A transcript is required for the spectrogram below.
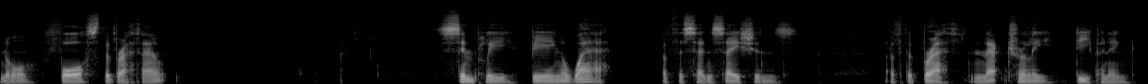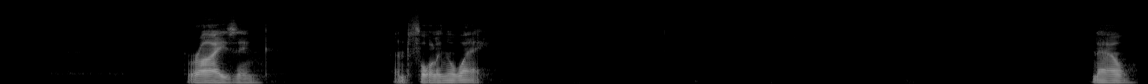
nor force the breath out. Simply being aware of the sensations of the breath naturally deepening, rising, and falling away. Now,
